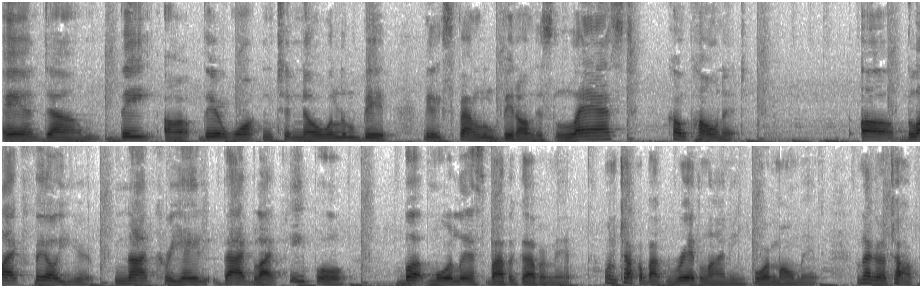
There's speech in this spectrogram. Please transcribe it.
and um, they are they're wanting to know a little bit, maybe expound a little bit on this last component of black failure, not created by black people but more or less by the government. I want to talk about redlining for a moment. I'm not going to talk,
